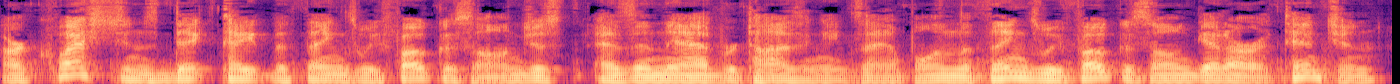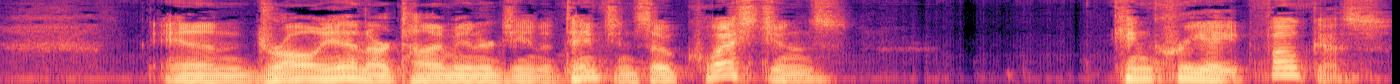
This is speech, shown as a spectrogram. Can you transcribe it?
Our questions dictate the things we focus on, just as in the advertising example, and the things we focus on get our attention and draw in our time, energy, and attention. So questions can create focus.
